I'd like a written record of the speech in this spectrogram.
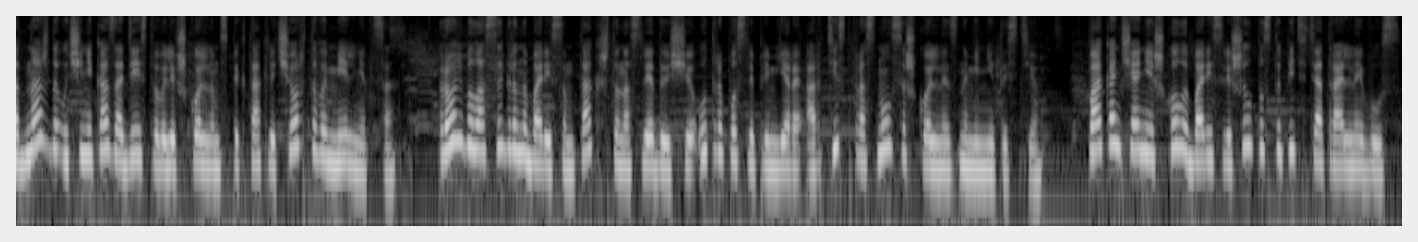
Однажды ученика задействовали в школьном спектакле «Чёртова мельница». Роль была сыграна Борисом так, что на следующее утро после премьеры артист проснулся школьной знаменитостью. По окончании школы Борис решил поступить в театральный вуз.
